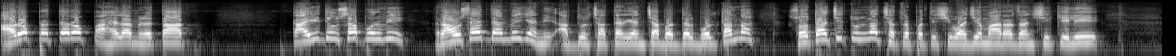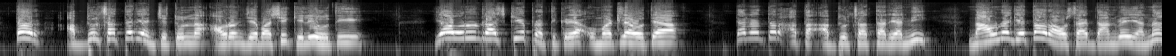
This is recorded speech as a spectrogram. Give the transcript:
आरोप प्रत्यारोप पाहायला मिळतात. काही दिवसापूर्वी रावसाहेब दानवे यांनी अब्दुल सत्तार यांच्याबद्दल बोलताना स्वतःची तुलना छत्रपती शिवाजी महाराजांशी केली. तर अब्दुल सत्तार यांची तुलना औरंगजेबाशी केली होती. यावरून राजकीय प्रतिक्रिया उमटल्या होत्या. त्यानंतर आता अब्दुल सत्तार यांनी नाव न घेता रावसाहेब दानवे यांना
